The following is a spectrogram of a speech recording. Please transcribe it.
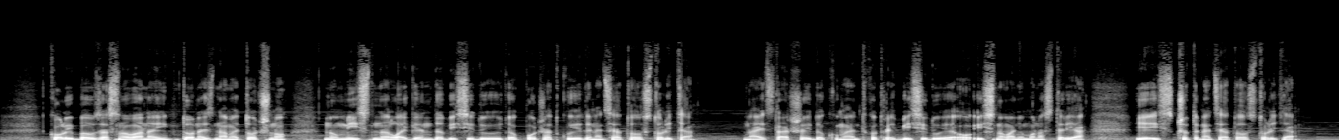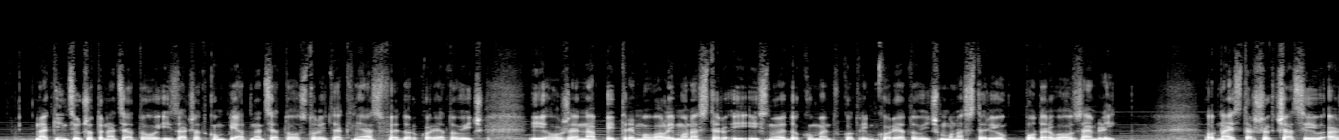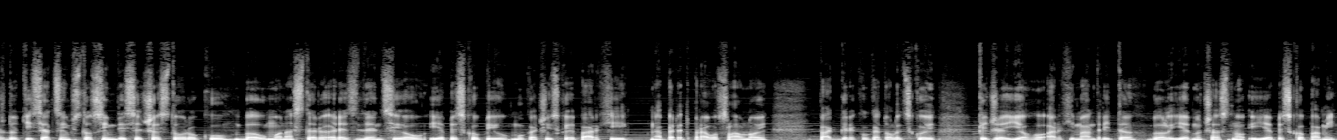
Koli bol zasnovaný, to neznáme točno, no místne legendy vysidujú o počiatku 11. stoliťa. Najstarší dokument, ktorý vysiduje o isnovaní monasteria, je z 14. stoliťa. Na koncu 14. i začiatkom 15. stoliťa kňaz Fedor Koriatovič i jeho žena pitremovali monaster i isnuje dokument, v ktorým Koriatovič monasteriu podaroval zemli. Od najstarších časov až do 1776 roku bol monaster rezidenciou episkopiu Mukačískej parchii, napred pravoslavnoj, pak grekokatolickoj, keďže jeho archimandrita boli jednočasno i episkopami.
